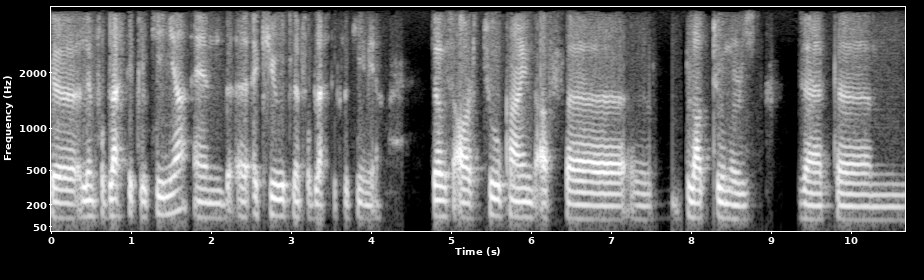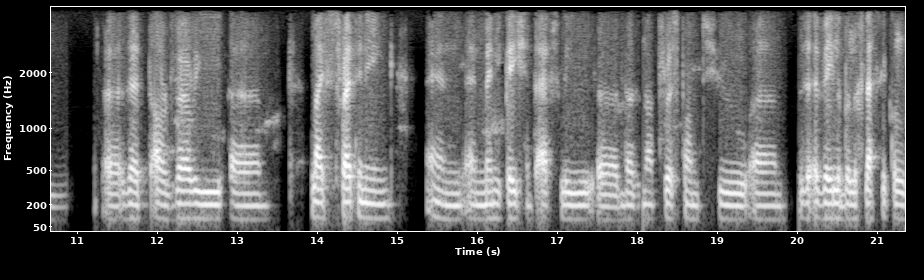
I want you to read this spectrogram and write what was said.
lymphoblastic leukemia and acute lymphoblastic leukemia. those are two kind of uh, blood tumors that um, uh, that are very um, life-threatening, and and many patients actually uh, does not respond to um, the available classical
